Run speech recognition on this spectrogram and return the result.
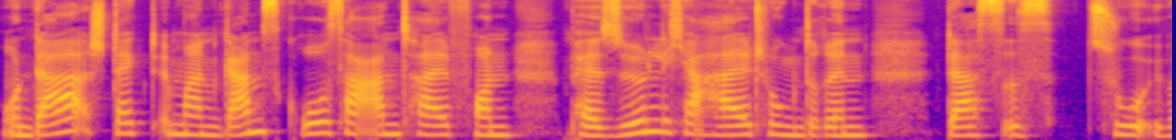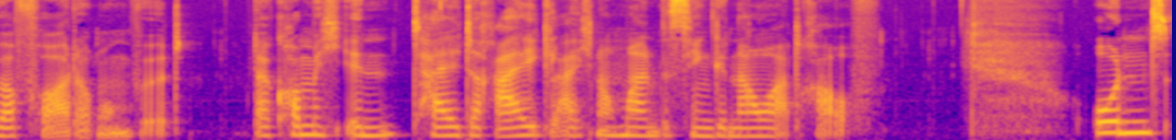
Und da steckt immer ein ganz großer Anteil von persönlicher Haltung drin, dass es zur Überforderung wird. Da komme ich in Teil 3 gleich nochmal ein bisschen genauer drauf. Und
